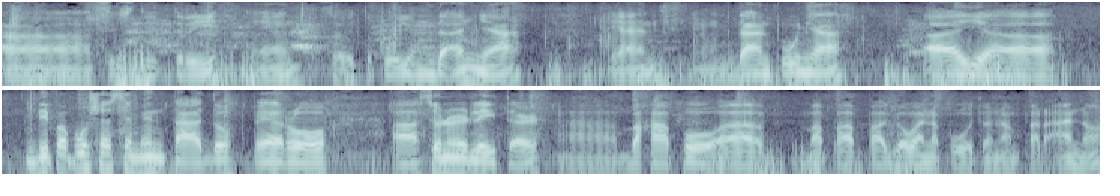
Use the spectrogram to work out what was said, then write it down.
363 ayan. So ito po yung daan niya. Ayan. Yung daan po niya ay uh, hindi pa po siya sementado pero uh, sooner or later uh, baka po uh, mapapagawa na po ito ng paraan no.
